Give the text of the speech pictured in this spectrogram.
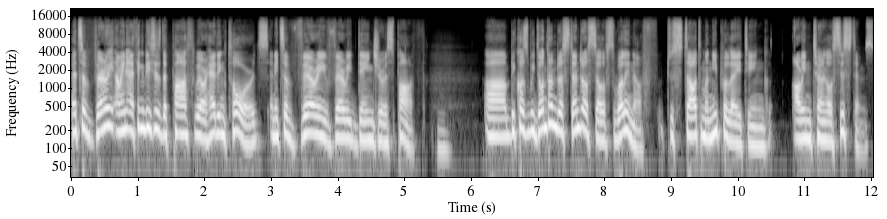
It's a very, I mean, I think this is the path we are heading towards, and it's a very, very dangerous path. Uh, because we don't understand ourselves well enough to start manipulating our internal systems.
